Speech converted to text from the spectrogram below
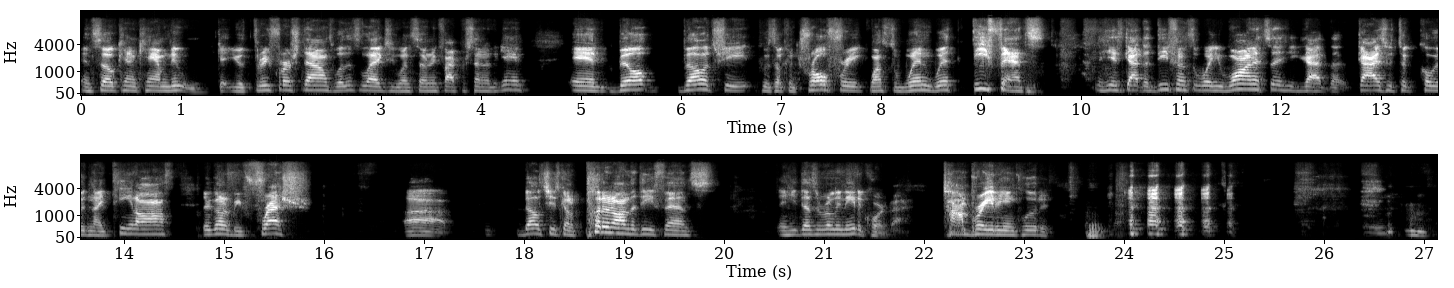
And so can Cam Newton get you three first downs with his legs. You win 75% of the game. And Bill Belichick, who's a control freak, wants to win with defense. He's got the defense the way he wanted it. He got the guys who took COVID 19 off. They're going to be fresh. Uh, Belichick's going to put it on the defense, and he doesn't really need a quarterback, Tom Brady included.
